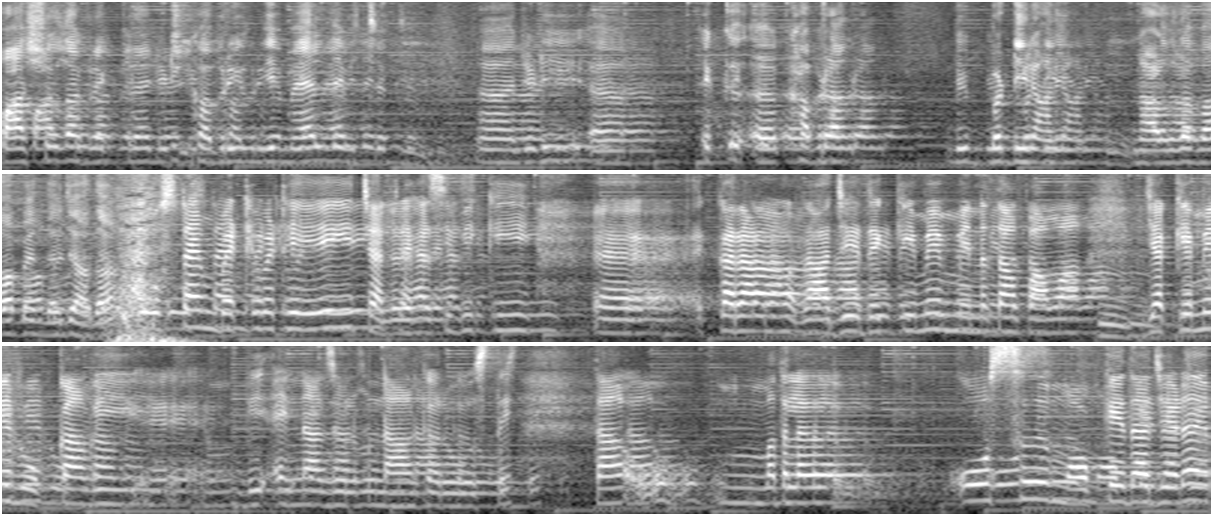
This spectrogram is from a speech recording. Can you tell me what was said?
ਪਾਸ਼ੋ ਦਾ ਕਰੈਕਟਰ ਹੈ ਜਿਹੜੀ ਖਬਰੀ ਹੁੰਦੀ ਹੈ ਮਹਿਲ ਦੇ ਵਿੱਚ ਜਿਹੜੀ ਇੱਕ ਖਬਰਾਂ ਵੀ ਵੱਡੀ ਰਾਣੀ ਨਾਲ ਉਹਦਾ ਵਾਹ ਪੈਂਦਾ ਜ਼ਿਆਦਾ। ਉਸ ਟਾਈਮ ਬੈਠੇ-ਬੈਠੇ ਇਹ ਹੀ ਚੱਲ ਰਿਹਾ ਸੀ ਵੀ ਕੀ ਕਰਾਂ ਰਾਜੇ ਦੇ ਕਿਵੇਂ ਮਿੰਨਤਾਂ ਪਾਵਾਂ ਜਾਂ ਕਿਵੇਂ ਰੋਕਾਂ ਵੀ ਵੀ ਇੰਨਾ ਜ਼ੁਲਮ ਨਾ ਕਰੋ ਉਸ ਤੇ। ਤਾਂ ਉਹ ਮਤਲਬ ਉਸ ਮੌਕੇ ਦਾ ਜਿਹੜਾ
